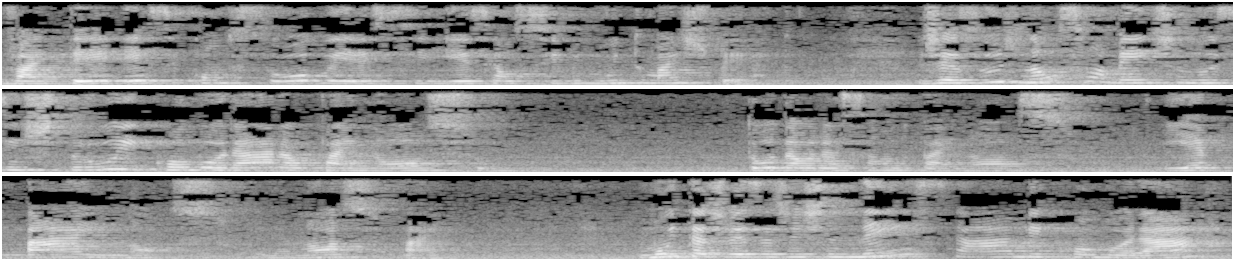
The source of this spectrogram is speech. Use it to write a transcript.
vai ter esse consolo e esse, esse auxílio muito mais perto. Jesus não somente nos instrui como orar ao Pai Nosso, toda a oração do Pai Nosso, e é Pai Nosso, Ele é nosso Pai. Muitas vezes a gente nem sabe como orar,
